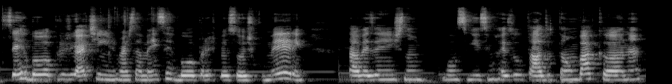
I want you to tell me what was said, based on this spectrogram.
ser boa para os gatinhos, mas também ser boa para as pessoas comerem, talvez a gente não conseguisse um resultado tão bacana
